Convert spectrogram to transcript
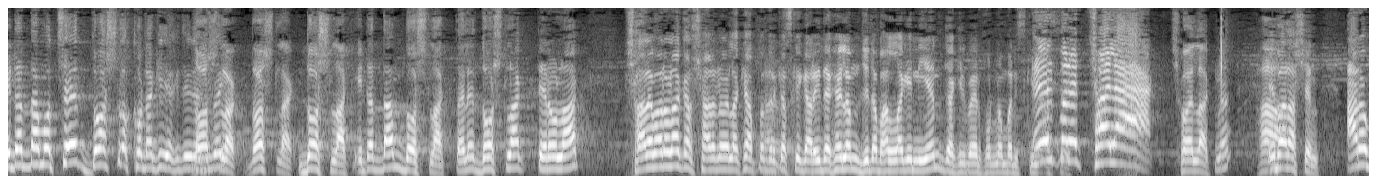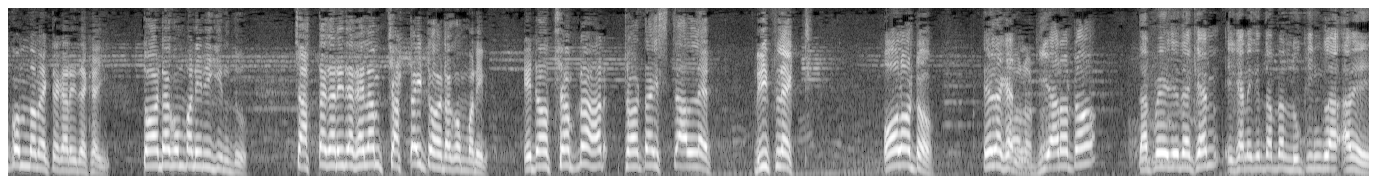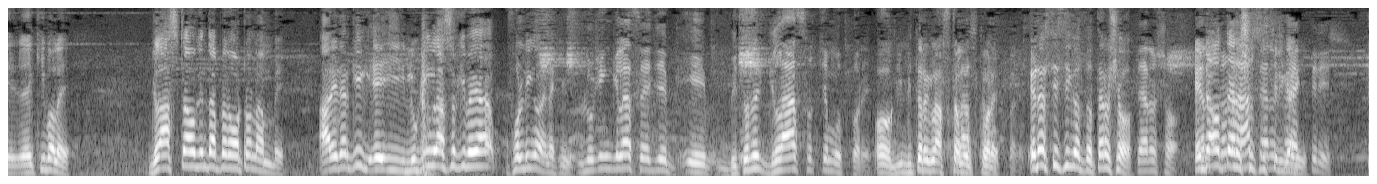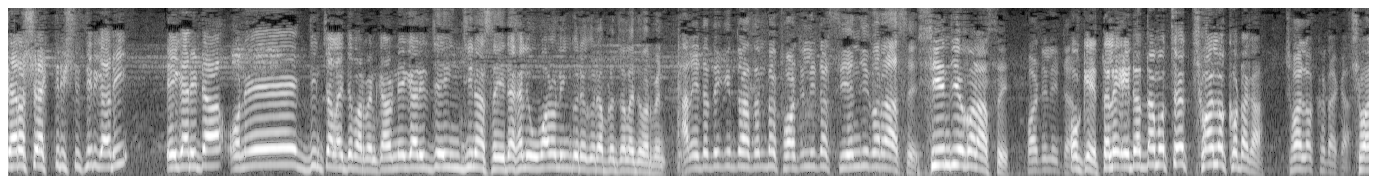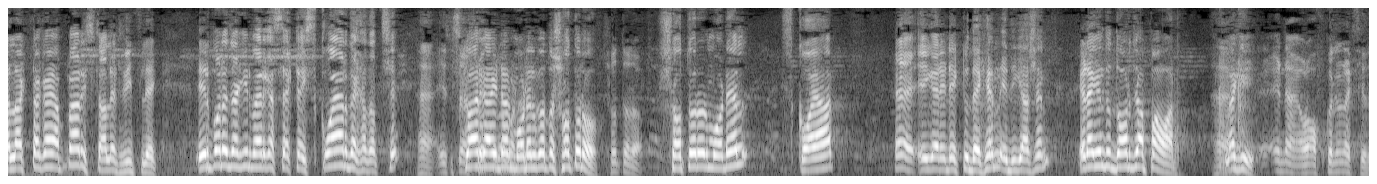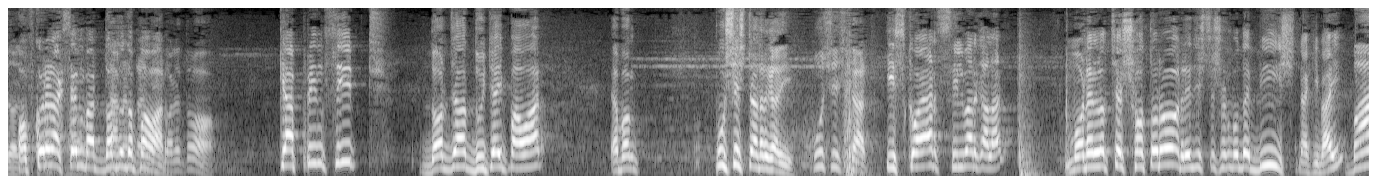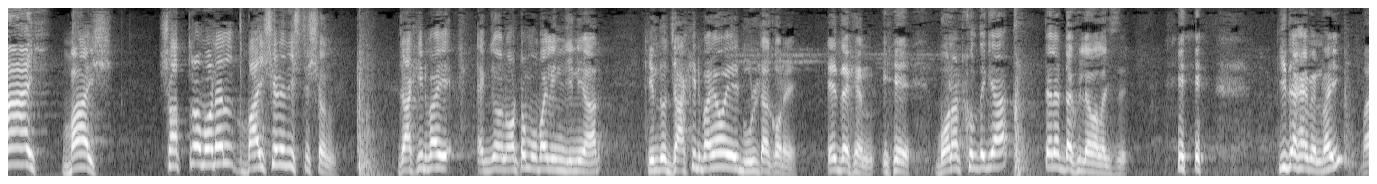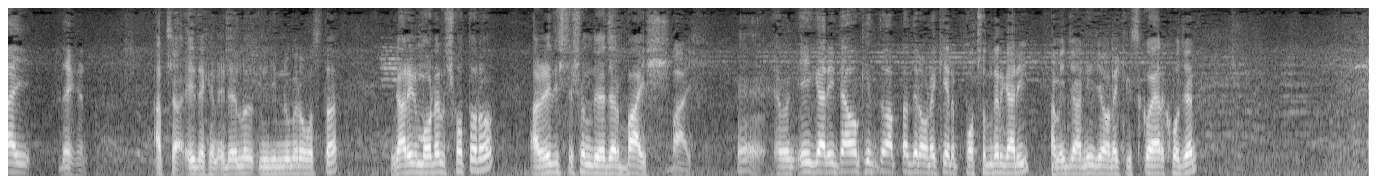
এটার দাম হচ্ছে দশ লক্ষ টাকা। দশ লাখ দশ লাখ। দশ লাখ। এটার দাম দশ লাখ। তাহলে দশ লাখ তেরো লাখ সাড়ে বারো লাখ আর সাড়ে নয় লাখে আপনাদের কাছে গাড়ি দেখাইলাম যেটা ভালো লাগে নিয়েন। জাকির ভাইয়ের ফোন নাম্বার স্ক্রিন এরপরে ছয় লাখ। ছয় লাখ না? হ্যাঁ। এবার আসেন আরও কম দামে একটা গাড়ি দেখাই। টয়োটা কোম্পানিরই কিন্তু। চারটা গাড়ি দেখাইলাম চারটাই টয়টা কোম্পানির এটা হচ্ছে আপনার Toyota Starlet reflect all auto এই দেখেন গিয়ার অটো তারপরে এই যে দেখেন এখানে কিন্তু আপনার লুকিং গ্লাস আরে কি বলে? গ্লাসটাও কিন্তু আপনার অটো নামবে। আর এটার কি এই লুকিং গ্লাসও কি ভাইয়া ফোল্ডিং হয় নাকি? লুকিং গ্লাস এই যে এ, ভিতরের গ্লাস হচ্ছে মুভ করে। ও ভিতরে গ্লাসটা মুভ করে। এটা সিসি কত? তেরোশো? তেরোশো। এটাও তেরোশো সিসির গাড়ি। একত্রিশ। তেরোশো একত্রিশ সিসির গাড়ি। এই গাড়িটা অনেক দিন চালাইতে পারবেন কারণ এই গাড়ির যে ইঞ্জিন আছে এটা খালি ওভারওলিং করে করে আপনি চালাতে পারবেন। আর এটাতে কিন্তু হাসান ভাই ফর্টি লিটার সিএনজি করা আছে। সিএনজিও করা আছে। ফর্টি লিটার ওকে তাহলে এটার দাম হচ্ছে ছয় লক্ষ টাকা। ছয় লক্ষ টাকা। ছয় লাখ টাকায় আপনার স্টারলেট রিফ্লেক্ট এরপরে জাকির ভাইয়ের কাছে একটা স্কোয়ার দেখা যাচ্ছে। হ্যাঁ স্কোয়ার গাড়িটার মডেল কত? সতেরো। সতেরো। সতেরোর মডেল স্কোয়ার হ্যাঁ এই গাড়িটা একটু দেখেন এদিকে আসেন। এটা কিন্তু দরজা পাওয়ার হ্যাঁ নাকি? এটা অফ করে রাখছি Off করে রাখছেন, বাট দরজা তো পাওয়ার ক্যাপ্রিন সিট দরজা দুইটাই পাওয়ার এবং পুশ স্টার্টার গাড়ি। পঁচিশ কাঠ স্কোয়ার সিলভার কালার। মডেল হচ্ছে সতেরো রেজিস্ট্রেশন বোধ বিশ নাকি ভাই? বাইশ। বাইশ। সতেরো মডেল বাইশে রেজিস্ট্রেশন। জাকির ভাই একজন অটোমোবাইল ইঞ্জিনিয়ার কিন্তু জাকির ভাইও এই ভুলটা করে। এই দেখেন বনাট খুলতে গিয়া তেলেরটা খুলে ফেলাইছে। কি দেখাইবেন ভাই? ভাই দেখেন। আচ্ছা এই দেখেন এটা হলো ইঞ্জিন রুমের অবস্থা। গাড়ির মডেল সতেরো আর রেজিস্ট্রেশন দুই হাজার বাইশ। বাইশ। হ্যাঁ এবং এই গাড়িটাও কিন্তু আপনাদের অনেকের পছন্দের গাড়ি। আমি জানি যে অনেক স্কোয়ার খোঁজেন।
